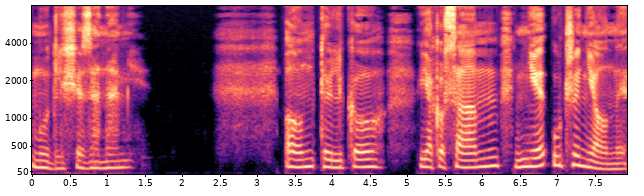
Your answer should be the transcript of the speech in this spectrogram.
módl się za nami. On tylko jako sam nieuczyniony,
